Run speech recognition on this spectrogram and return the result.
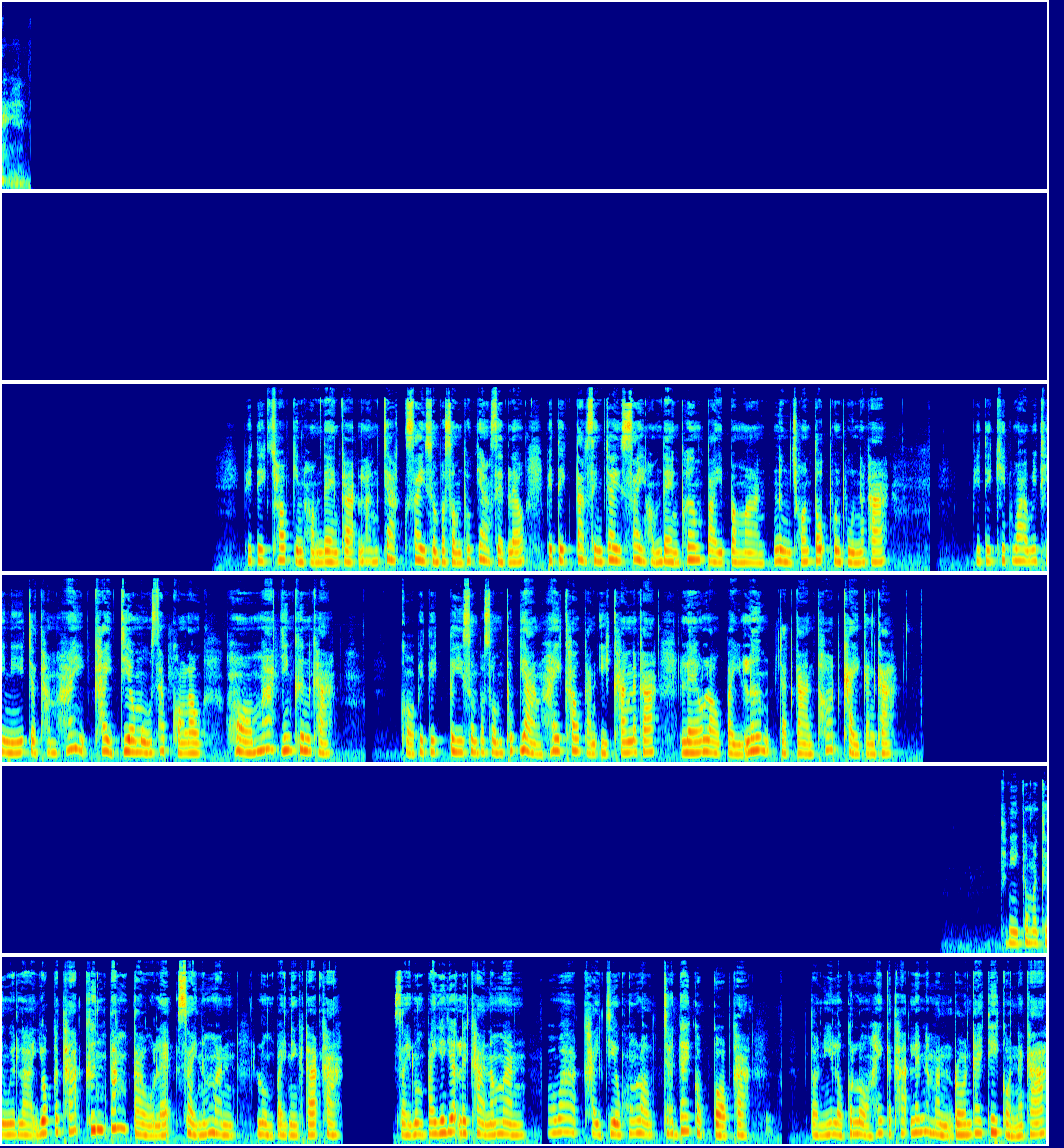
พี่ติ๊กชอบกินหอมแดงค่ะ หลังจากใส่ส่วนผสมทุกอย่างเสร็จแล้ว พี่ติ๊กตัดสินใจใส่หอมแดงเพิ่มไปประมาณ 1 ช้อนโต๊ะพูนๆนะคะ พี่ติ๊กคิดว่าวิธีนี้จะทำให้ไข่เจียวหมูสับของเราหอมมากยิ่งขึ้นค่ะ ขอพี่ติ๊กตีส่วนผสมทุกอย่างให้เข้ากันอีกครั้งนะคะ แล้วเราไปเริ่มจัดการทอดไข่กันค่ะ ทีนี้ก็มาถึงเวลายกกระทะขึ้นตั้งเตาและใส่น้ำมันลงไปในกระทะค่ะ ใส่ลงไปเยอะๆเลยค่ะน้ำมัน เพราะว่าไข่เจียวของเราจะได้กรอบๆค่ะ ตอนนี้เราก็รอให้กระทะและน้ำมันร้อนได้ที่ก่อนนะคะ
